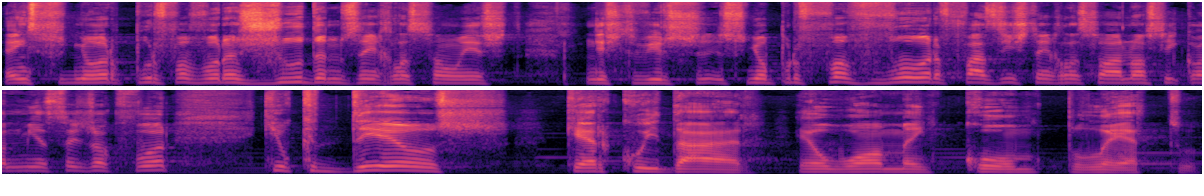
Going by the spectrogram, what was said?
em Senhor, por favor, ajuda-nos em relação a este, este vírus. Senhor, por favor, faz isto em relação à nossa economia, seja o que for, que o que Deus quer cuidar é o homem completo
